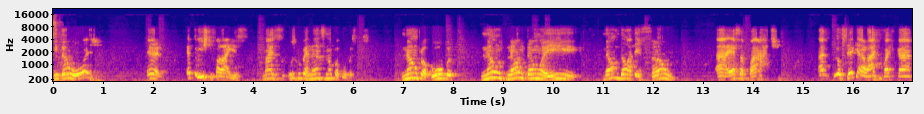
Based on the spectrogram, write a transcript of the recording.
Então, hoje, é, é triste falar isso, mas os governantes não preocupam isso. Não preocupam, não não aí, não dão atenção a essa parte. Eu sei que a live vai ficar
